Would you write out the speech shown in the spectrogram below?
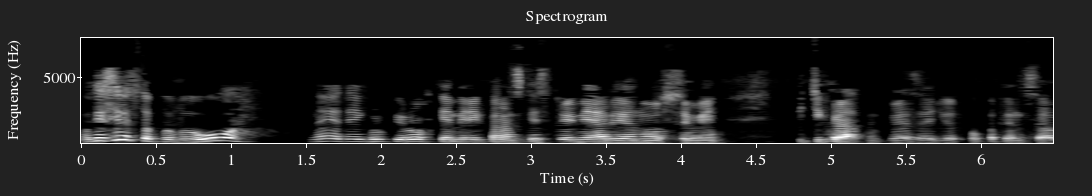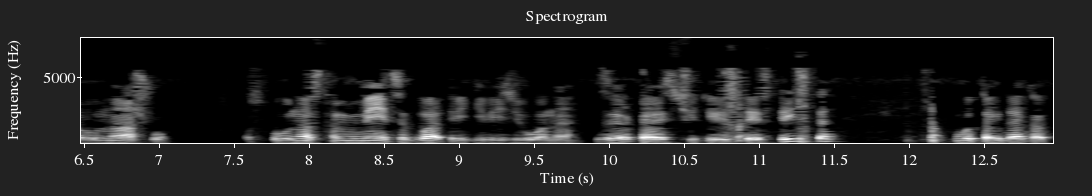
Вот и средства ПВО на этой группировке американской с тремя авианосцами пятикратно превзойдет по потенциалу нашу, поскольку у нас там имеется 2-3 дивизиона ЗРК С-400 и С-300, вот тогда как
